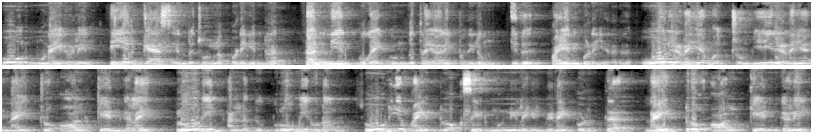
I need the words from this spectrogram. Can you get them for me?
போர் முனைகளில் டியர் கேஸ் என்று சொல்லப்படுகின்ற தண்ணீர் புகை குண்டு தயாரிப்பதிலும் இது பயன்படுகிறது. ஓரிணைய மற்றும் ஈரிணைய நைட்ரோ ஆல்கேன்களை குளோரின் அல்லது புரோமினுடன் சோடியம் ஹைட்ராக்சைடு முன்னிலையில் வினைப்படுத்த நைட்ரோ ஆல்கேன்களில்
